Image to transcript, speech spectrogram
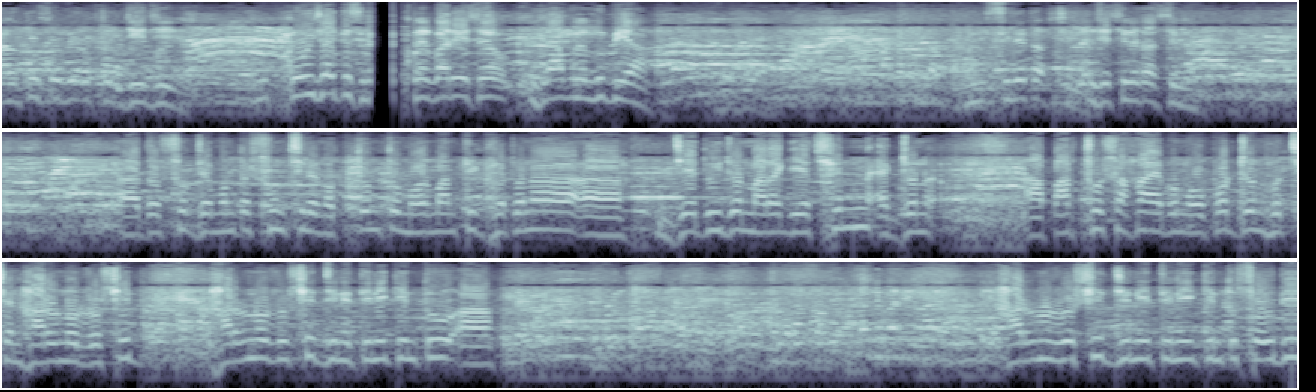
কালকে সৌদি আরব জি জি। কই যাইতেছিলেন বাড়ি এসে গ্রাম হলো লুবিয়া। সিলেট আসছিলেন? যে সিলেট আসছিল আহ, দর্শক যেমনটা শুনছিলেন অত্যন্ত মর্মান্তিক ঘটনা। যে দুইজন মারা গিয়েছেন একজন পার্থ সাহা এবং অপরজন হচ্ছেন হারুনুর রশিদ। হারুনুর রশিদ যিনি তিনি কিন্তু আহ, হারুনুর রশিদ যিনি তিনি কিন্তু সৌদি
